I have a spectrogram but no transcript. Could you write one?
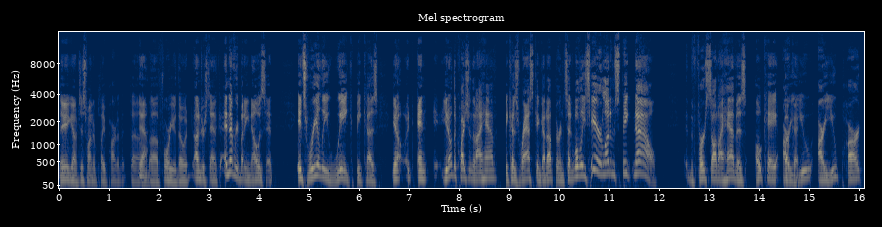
There you go. Just want to play part of it uh, Yeah. uh, for you, though. Understand, and everybody knows it. It's really weak because you know, and you know the question that I have because Raskin got up there and said, "Well, he's here. Let him speak now." The first thought I have is, okay, are Okay. you are you part?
